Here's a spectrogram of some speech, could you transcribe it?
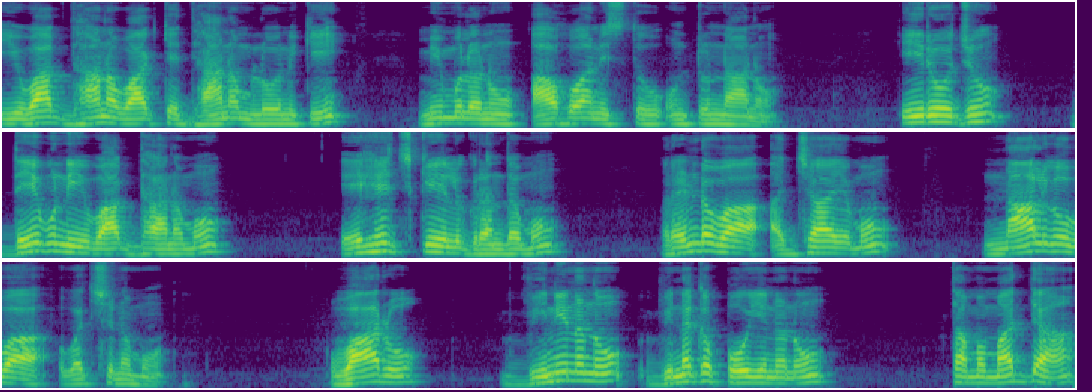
ఈ వాగ్దాన వాక్య ధ్యానంలోనికి మిమ్ములను ఆహ్వానిస్తూ ఉంటున్నాను. ఈరోజు దేవుని వాగ్దానము ఎహెచ్కేలు గ్రంథము రెండవ అధ్యాయము నాలుగవ వచనము. వారు వినినను వినకపోయినను తమ మధ్య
